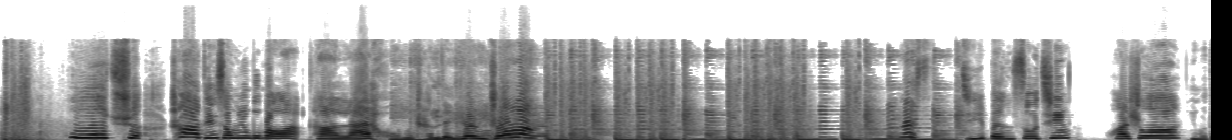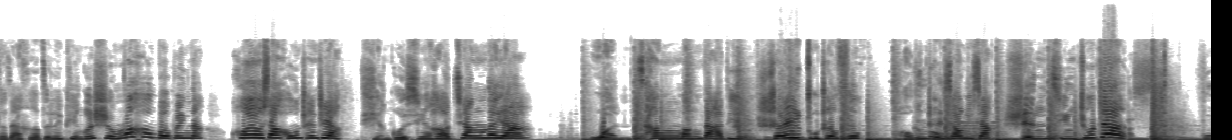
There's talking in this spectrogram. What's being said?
我去，差点小命不保啊！看来红尘得认真了。Nice，基本肃清。话说，你们都在盒子里舔过什么好宝贝呢？可有像红尘这样舔过信号枪的呀？问苍茫大地，谁主沉浮？红尘小女侠申请出战。哟，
